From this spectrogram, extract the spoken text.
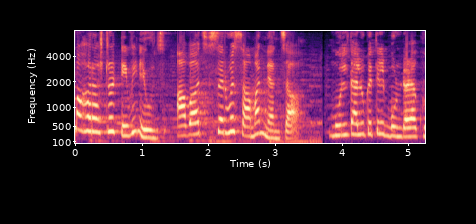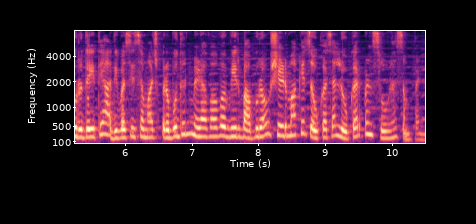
महाराष्ट्र टीव्ही न्यूज आवाज सर्वसामान्यांचा. मूल तालुक्यातील बुंडाळा खुर्द येथे आदिवासी समाज प्रबोधन मेळावा व वीर बाबूराव शेडमाके चौकाचा लोकार्पण सोहळा संपन्न.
